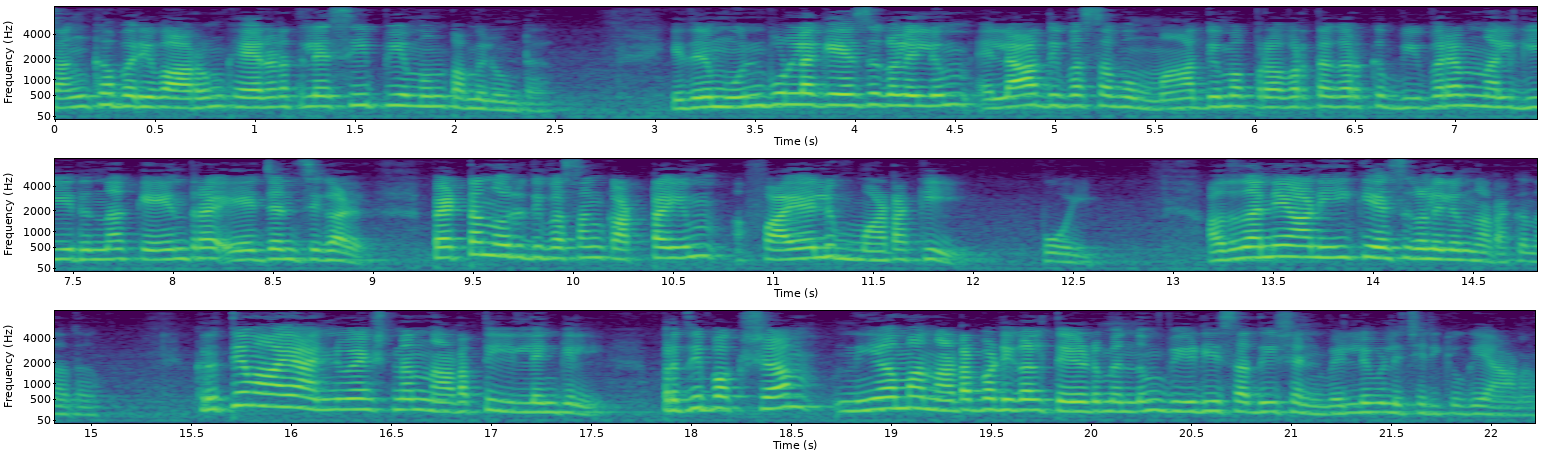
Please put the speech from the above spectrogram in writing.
സംഘപരിവാറും കേരളത്തിലെ സി പി എമ്മും തമ്മിലുണ്ട്. ഇതിനു മുൻപുള്ള കേസുകളിലും എല്ലാ ദിവസവും മാധ്യമ പ്രവർത്തകർക്ക് വിവരം നൽകിയിരുന്ന കേന്ദ്ര ഏജൻസികൾ പെട്ടെന്നൊരു ദിവസം കട്ടയും ഫയലും മടക്കി പോയി. അതുതന്നെയാണ് ഈ കേസുകളിലും നടക്കുന്നത്. കൃത്യമായ അന്വേഷണം നടത്തിയില്ലെങ്കിൽ പ്രതിപക്ഷം നിയമ നടപടികൾ തേടുമെന്നും വി ഡി സതീശൻ വെല്ലുവിളിച്ചിരിക്കുകയാണ്.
